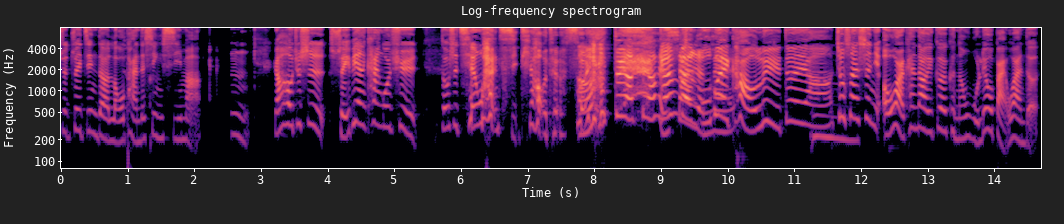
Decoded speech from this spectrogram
就最近的楼盘的信息嘛，嗯，然后就是随便看过去。都是千万起跳的，所以对啊，对啊，根本不会考虑。对啊，就算是你偶尔看到一个可能五六百万的，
